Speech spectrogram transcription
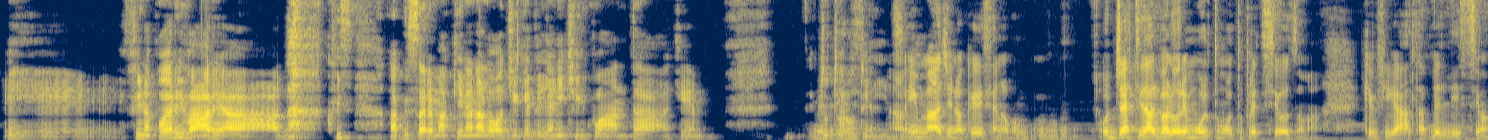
E fino a poi arrivare a, a acquistare macchine analogiche degli anni 50 che tuttora utilizzo. No, immagino che siano oggetti dal valore molto molto prezioso, ma che figata, bellissimo.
